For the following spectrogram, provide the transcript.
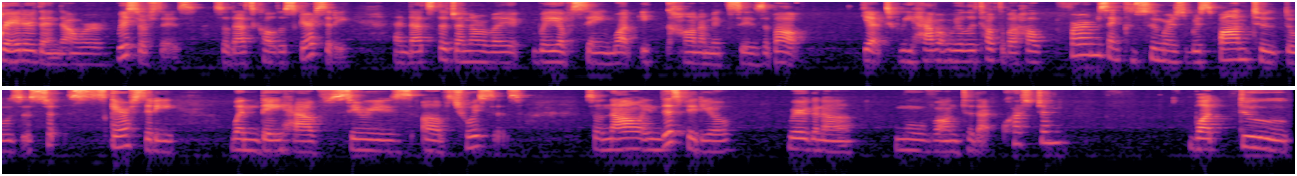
greater than our resources. So that's called a scarcity. And that's the general way, way of saying what economics is about. Yet we haven't really talked about how firms and consumers respond to those scarcity when they have series of choices. So now in this video, we're gonna move on to that question. What do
